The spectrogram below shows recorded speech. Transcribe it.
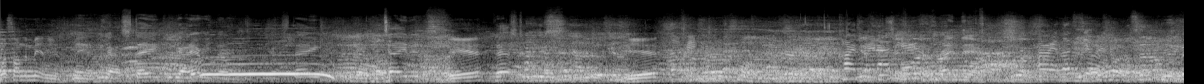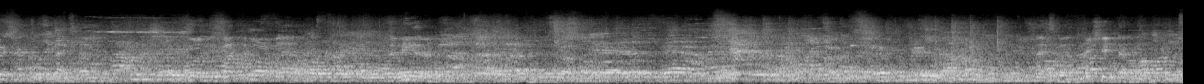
What's on the menu? Man, we got steak, we got everything. We got steak, we got potatoes, Yeah. vegetables. Yeah. Cards right out here? Right there. All right, let's do it. Appreciate that.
